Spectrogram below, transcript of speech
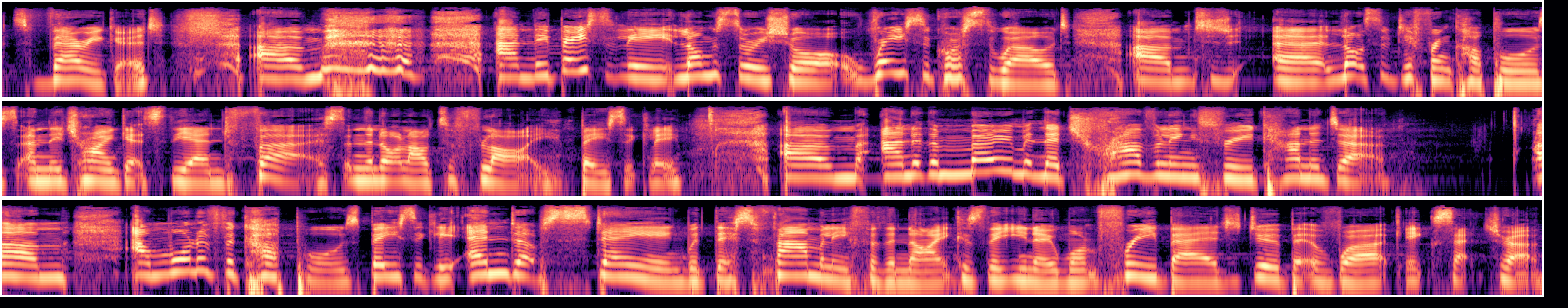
It's very good. Um, and they basically, long story short, race across the world um, to uh, lots of different couples, and they try and get to the end first, and they're not allowed to fly, basically. Um, and at the moment, they're traveling through Canada. Um, and one of the couples basically end up staying with this family for the night because they, you know, want free bed, do a bit of work, etc.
